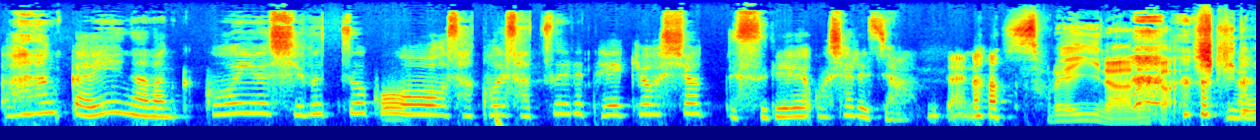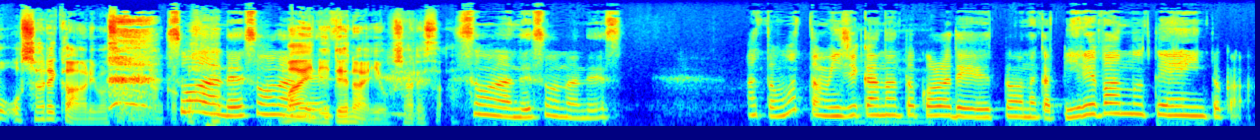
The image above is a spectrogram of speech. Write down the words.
あ、なんかいいな、なんかこういう私物をこう、さ、こういう撮影で提供しちゃうってすげえおしゃれじゃん、みたいな。それいいななんか引きのおしゃれ感ありますよね そうなんです、そうなんです。前に出ないおしゃれさそうなんです、そうなんです。あと、もっと身近なところで言うと、なんかビレバンの店員とか。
